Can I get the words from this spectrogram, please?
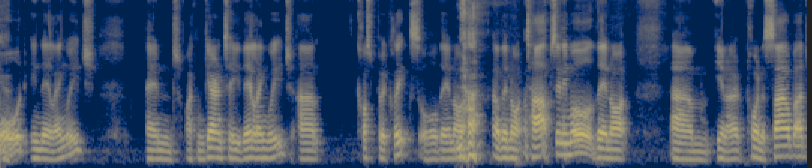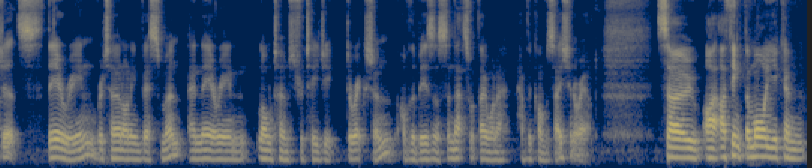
board in their language. And I can guarantee their language aren't cost per clicks or they're not or they're not tarps anymore. They're not um, you know point of sale budgets they're in return on investment and they're in long-term strategic direction of the business and that's what they want to have the conversation around so I, I think the more you can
